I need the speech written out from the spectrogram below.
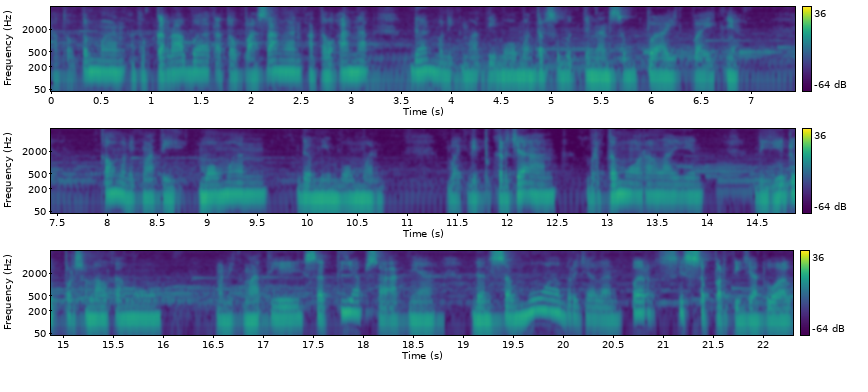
atau teman, atau kerabat, atau pasangan, atau anak, dan menikmati momen tersebut dengan sebaik-baiknya. Kamu menikmati momen demi momen, baik di pekerjaan, bertemu orang lain, di hidup personal kamu, menikmati setiap saatnya, dan semua berjalan persis seperti jadwal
